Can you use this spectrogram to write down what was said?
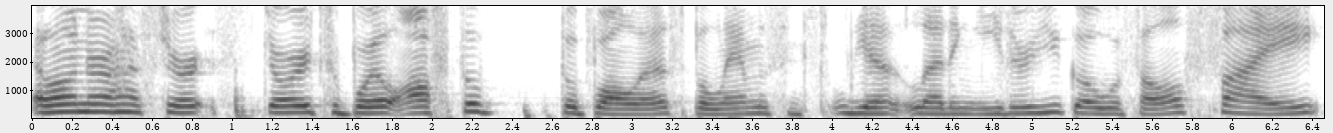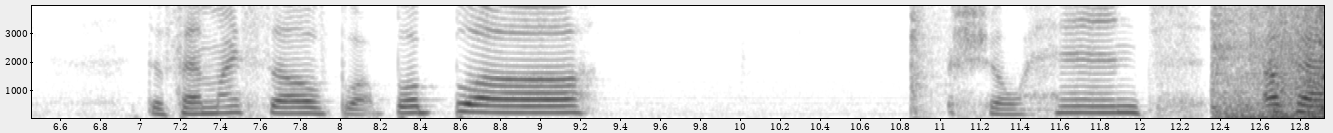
Eleanor has start, started to boil off the, the ballast, but Lamb is le- letting either you go without a fight. Defend myself, blah, blah, blah. Show hint. Okay.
